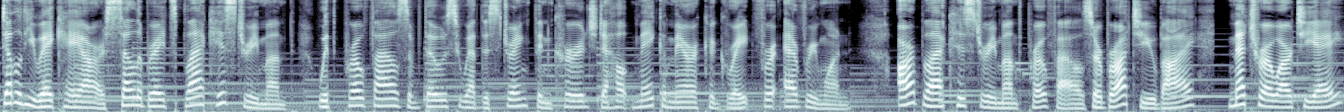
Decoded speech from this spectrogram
WAKR celebrates Black History Month with profiles of those who had the strength and courage to help make America great for everyone. Our Black History Month profiles are brought to you by Metro RTA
